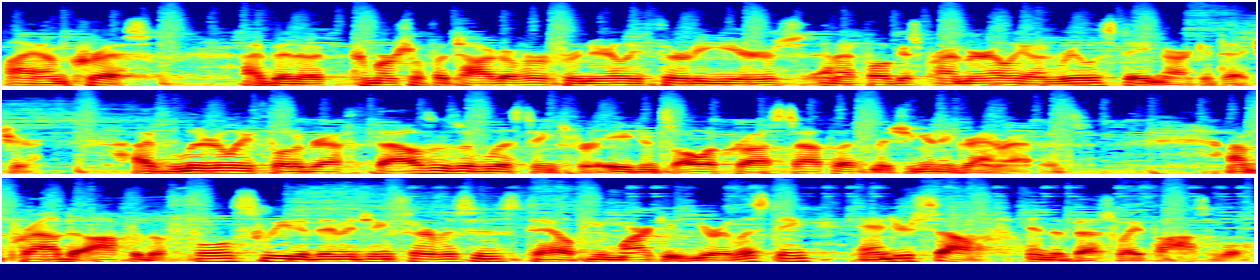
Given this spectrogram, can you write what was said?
Hi, I'm Chris. I've been a commercial photographer for nearly 30 years and I focus primarily on real estate and architecture. I've literally photographed thousands of listings for agents all across Southwest Michigan and Grand Rapids. I'm proud to offer the full suite of imaging services to help you market your listing and yourself in the best way possible.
